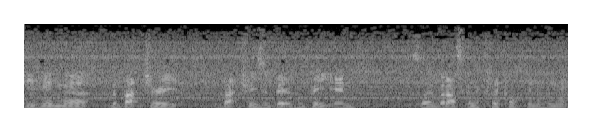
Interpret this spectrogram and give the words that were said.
giving the, the battery batteries a bit of a beating so but that's going to click off in a minute.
